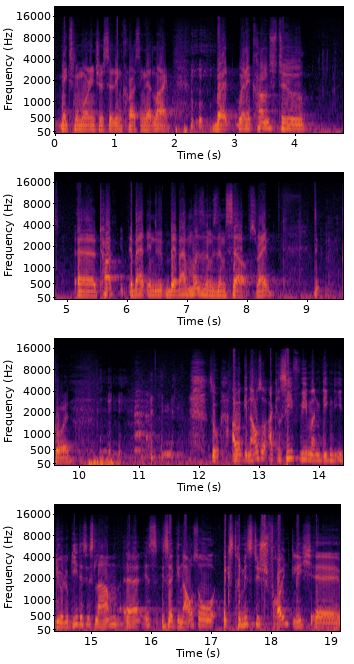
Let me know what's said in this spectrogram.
makes me more interested in crossing that line but when it comes to uh, talk about about muslims themselves right go ahead So, aber genauso aggressiv, wie man gegen die Ideologie des Islam äh, ist, ist er genauso extremistisch freundlich äh,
